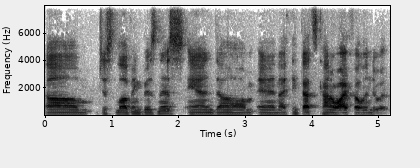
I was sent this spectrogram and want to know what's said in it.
um, just loving business, and um, and I think that's kind of why I fell into it.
